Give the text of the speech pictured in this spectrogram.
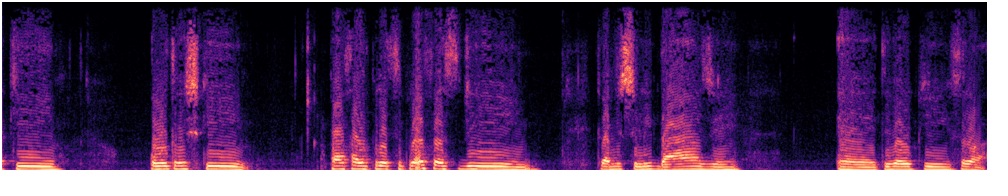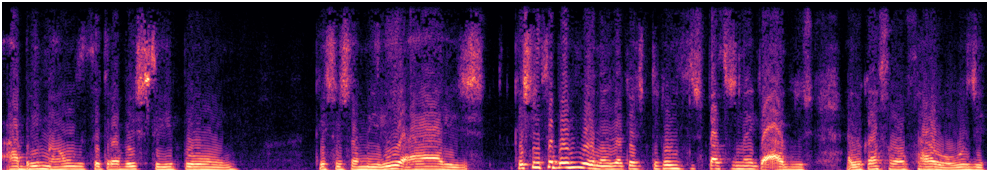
que outras que passaram por esse processo de travestilidade, é, tiveram que, sei lá, abrir mão de ser travesti por questões familiares, questões de sobreviver, né? Já que a gente tem todos os espaços negados, educação, saúde,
